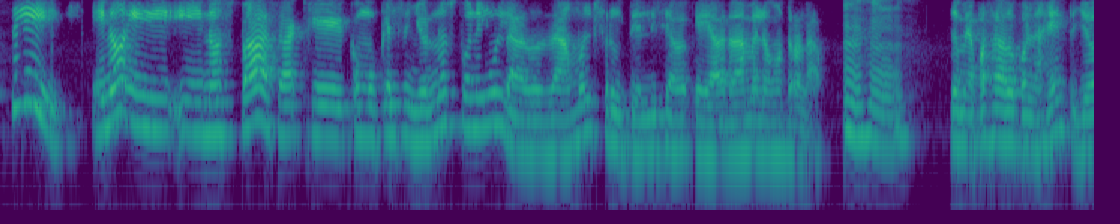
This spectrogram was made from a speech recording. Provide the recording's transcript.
Sí, y no, y, y nos pasa que como que el Señor nos pone en un lado, damos el fruto y Él dice, ok, ahora dámelo en otro lado. Ujú. que me ha pasado con la gente. Yo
